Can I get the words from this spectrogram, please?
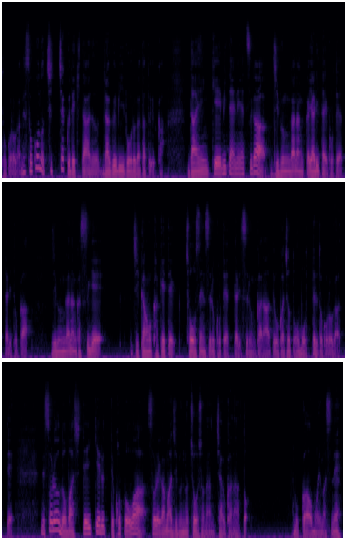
ところがでそこのちっちゃくできたあのラグビーボール型というか楕円形みたいなやつが自分がなんかやりたいことやったりとか自分がなんかすげえ時間をかけて挑戦することやったりするんかなって僕はちょっと思ってるところがあってでそれを伸ばしていけるってことはそれがまあ自分の長所なんちゃうかなと僕は思いますね。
